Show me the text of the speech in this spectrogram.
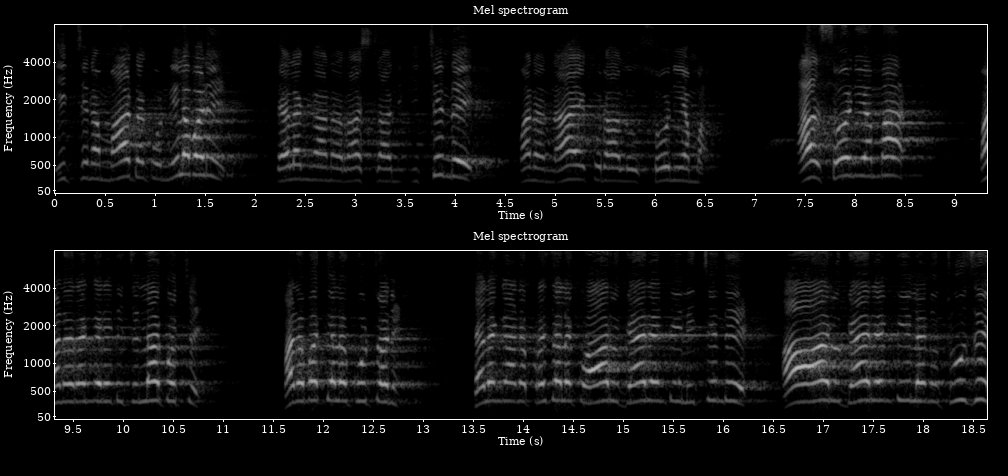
ఇచ్చిన మాటకు నిలబడి తెలంగాణ రాష్ట్రాన్ని ఇచ్చింది మన నాయకురాలు సోనియమ్మ. ఆ సోనియమ్మ మన రంగారెడ్డి జిల్లాకు వచ్చి మన మధ్యలో కూర్చొని తెలంగాణ ప్రజలకు ఆరు గ్యారంటీలు ఇచ్చింది. ఆ ఆరు గ్యారంటీలను చూసి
